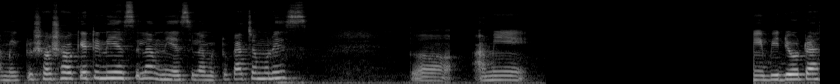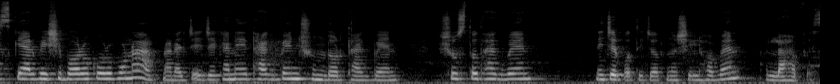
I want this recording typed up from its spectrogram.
আমি একটু শশাও কেটে নিয়েছিলাম নিয়েছিলাম একটু কাঁচামরিচ। তো আমি এই ভিডিওটা আজকে আর বেশি বড় করব না। আপনারা যে যেখানে থাকবেন, সুন্দর থাকবেন, সুস্থ থাকবেন, নিজের প্রতি যত্নশীল হবেন। আল্লাহ হাফেজ।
